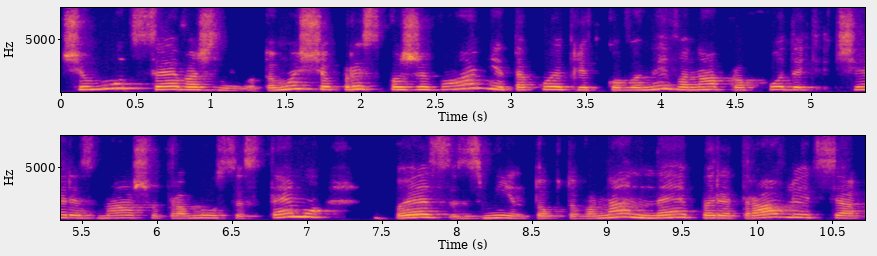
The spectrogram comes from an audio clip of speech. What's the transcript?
Чому це важливо? Тому що при споживанні такої клітковини вона проходить через нашу травну систему без змін, тобто вона не перетравлюється,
